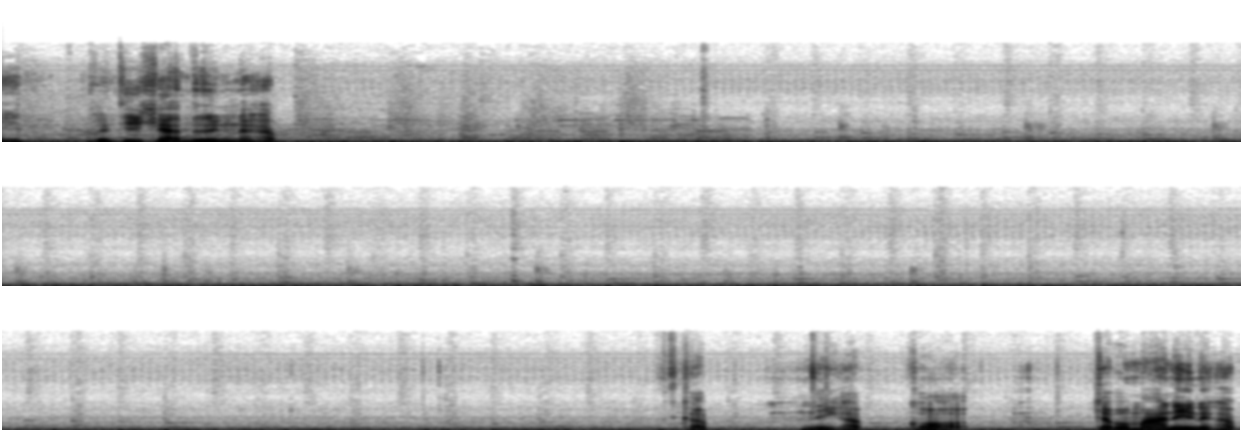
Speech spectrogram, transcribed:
ี พื้นที่แคบนิดนึงนะครับครับนี่ครับก็จะประมาณนี้นะครับ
